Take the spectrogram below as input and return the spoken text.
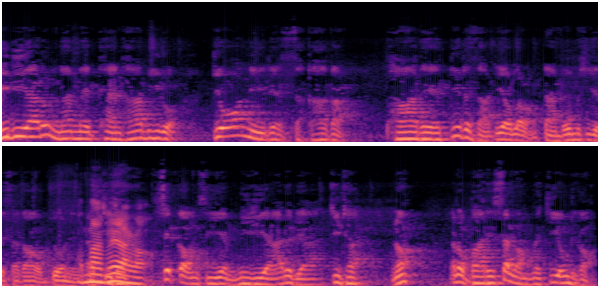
မီဒီယာတော့နာမည်ခံထားပြီးတော့ပြောနေတဲ့စကားကဖာတယ်ပြည့်တစားတယောက်လောက်တန်ဖိုးမရှိတဲ့စကားကိုပြောနေတာအမှန်ပဲလားတော့စစ်ကောင်စီရဲ့မီဒီယာတဲ့ဗျာကြည်ထားနော်အဲ့တော့ဘာတွေဆက်လောင်လဲကြည်အောင်ဒီကောင်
